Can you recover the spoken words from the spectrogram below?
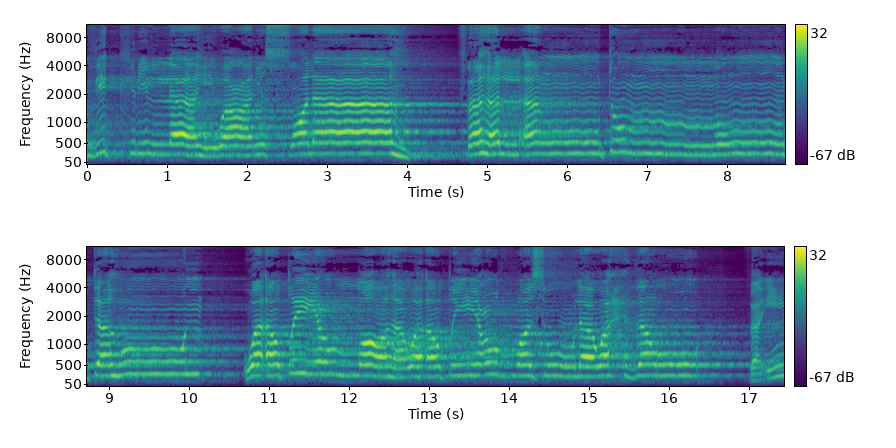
ذكر الله وعن الصلاة فهل أنتم منتهون؟ وأطيعوا الله وأطيعوا الرسول واحذروا فإن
